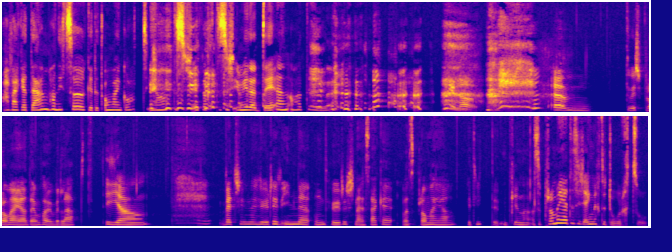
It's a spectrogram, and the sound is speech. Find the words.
Ah, wegen dem habe ich gezögert. Oh mein Gott, ja, das ist einfach, das ist in meiner DNA drin. genau. ähm, du hast Proma ja in dem Fall überlebt. Ja. Willst du unseren Hörerinnen und Hörern schnell sagen, was Promaya bedeutet? Genau, also Promaya, das ist eigentlich der Durchzug.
